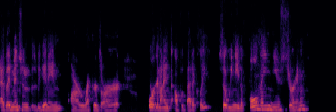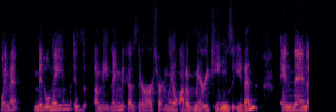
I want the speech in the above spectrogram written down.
As I mentioned at the beginning, our records are organized alphabetically. So we need a full name used during employment. Middle name is amazing because there are certainly a lot of Mary Kings even. And then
